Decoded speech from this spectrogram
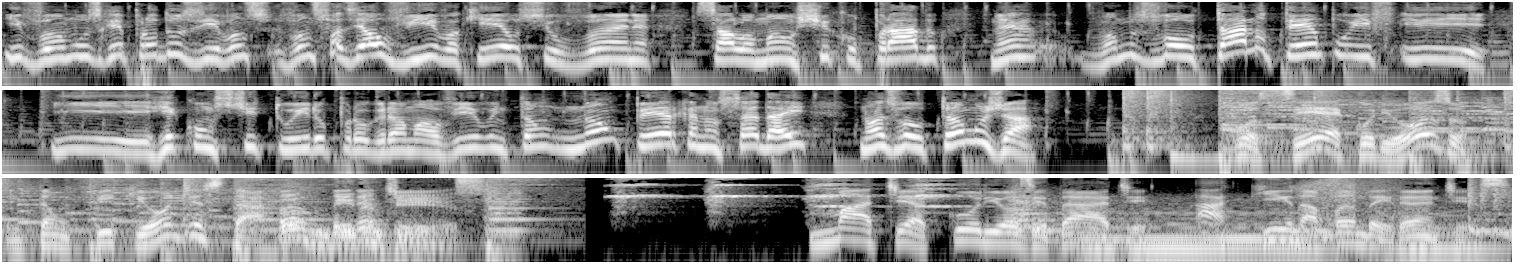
e vamos reproduzir. Vamos, vamos fazer ao vivo aqui, eu, Silvânia, Salomão, Chico Prado, né? Vamos voltar no tempo e, e, e reconstituir o programa ao vivo. Então não perca, não sai daí, nós voltamos já. Você é curioso? Então fique onde está. Bandeirantes. Mate a curiosidade aqui na Bandeirantes.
